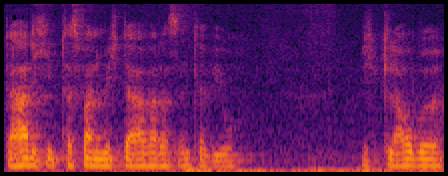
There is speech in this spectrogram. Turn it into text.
da hatte ich, das war nämlich, da war das Interview. Ich glaube,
